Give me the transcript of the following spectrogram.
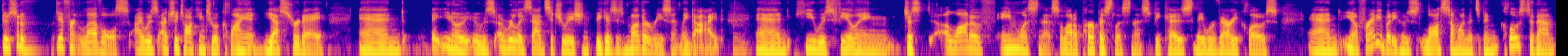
there's sort of different levels. I was actually talking to a client yesterday, and you know, it was a really sad situation because his mother recently died mm. and he was feeling just a lot of aimlessness, a lot of purposelessness because they were very close. And, you know, for anybody who's lost someone that's been close to them,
